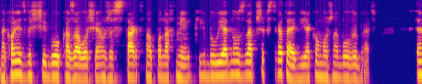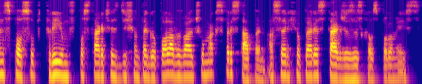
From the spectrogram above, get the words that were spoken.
Na koniec wyścigu okazało się, że start na oponach miękkich był jedną z lepszych strategii, jaką można było wybrać. W ten sposób triumf po starcie z dziesiątego pola wywalczył Max Verstappen, a Sergio Perez także zyskał sporo miejsc.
